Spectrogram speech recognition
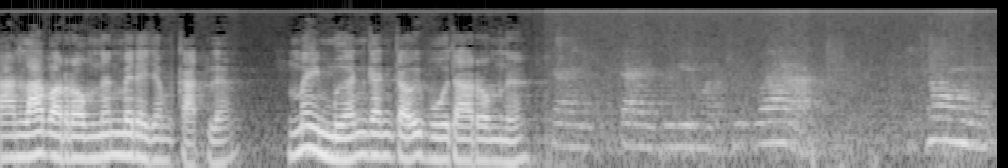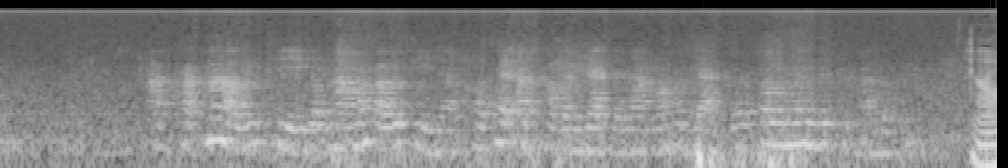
การรับอารมณ์นั้นไม่ได้จำกัดแล้ว ไม่เหมือนกันกับวิภูตารมณ์เนะใจใจสุริมาคิดว่าช่องอัตถมหาวิถีกับนามมหาวิถีเนี่ยเขาใช้อัตถบัญญัติแต่นามบัญญัติแล้วต้นไม่ได้ถึงอารมณ์อ๋อ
